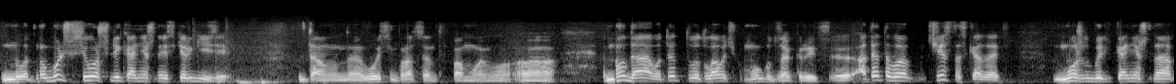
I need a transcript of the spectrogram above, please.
Ну, вот. Но больше всего шли, конечно, из Киргизии. Там э, 8%, по-моему. Э, Ну да, вот эту вот лавочку могут закрыть. Э, От этого, честно сказать, может быть, конечно,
